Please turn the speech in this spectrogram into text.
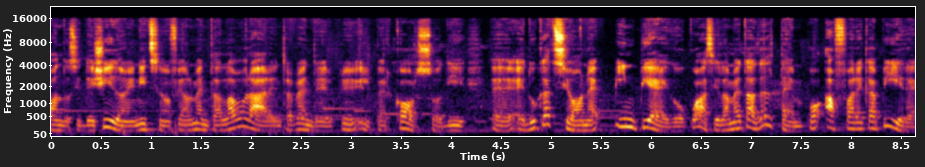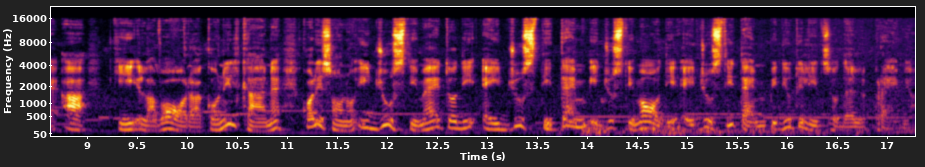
quando si decidono e iniziano finalmente a lavorare, intraprendere il, il percorso di eh, educazione, impiego quasi la metà del tempo a fare capire a chi lavora con il cane quali sono i giusti metodi e i giusti tempi, i giusti modi e i giusti tempi di utilizzo del premio,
